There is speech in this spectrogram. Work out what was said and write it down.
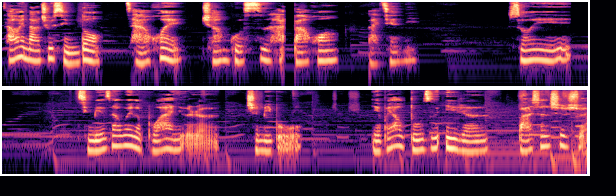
才会拿出行动，才会穿过四海八荒来见你。所以，请别再为了不爱你的人执迷不悟，也不要独自一人跋山涉水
